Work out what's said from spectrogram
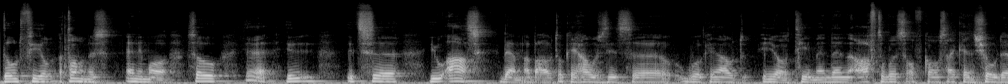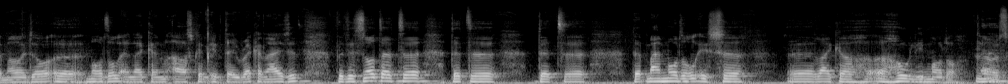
don't feel autonomous anymore. So yeah you, it's uh, you ask them about okay how is this uh, working out in your team? And then afterwards of course I can show them a model and I can ask them if they recognize it. But it's not that that that that my model is uh, like a, a, holy model. No, it's,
